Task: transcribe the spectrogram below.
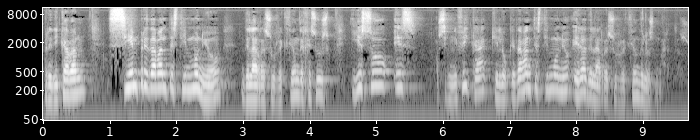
predicaban, siempre daban testimonio de la resurrección de Jesús y eso es o significa que lo que daban testimonio era de la resurrección de los muertos.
